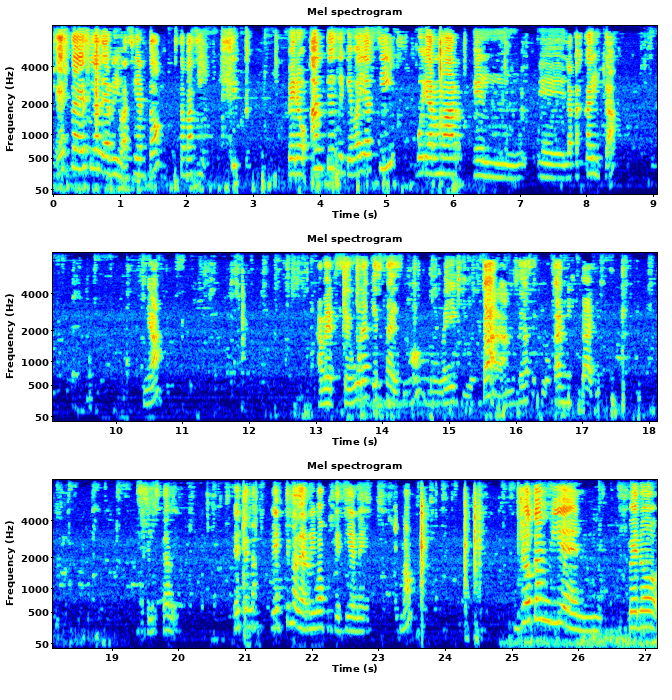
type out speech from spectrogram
Esta es la de arriba, ¿cierto? Estaba así. Pero antes de que vaya así, voy a armar el, eh, la cascadita. ¿Ya? A ver, segura que esta es, ¿no? No me vaya a equivocar, ¿ah? no se vas a equivocar mis caras. Sí, está bien. Esta es, la, esta es la de arriba porque tiene, ¿no? Yo también, pero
